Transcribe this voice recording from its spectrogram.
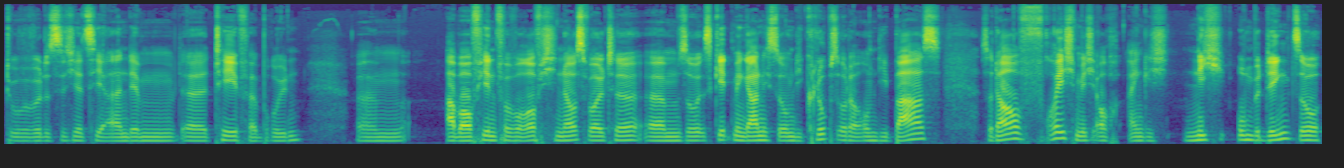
du würdest dich jetzt hier an dem äh, Tee verbrühen. Ähm, aber auf jeden Fall, worauf ich hinaus wollte, ähm, so, es geht mir gar nicht so um die Clubs oder um die Bars. So, darauf freue ich mich auch eigentlich nicht unbedingt. So,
